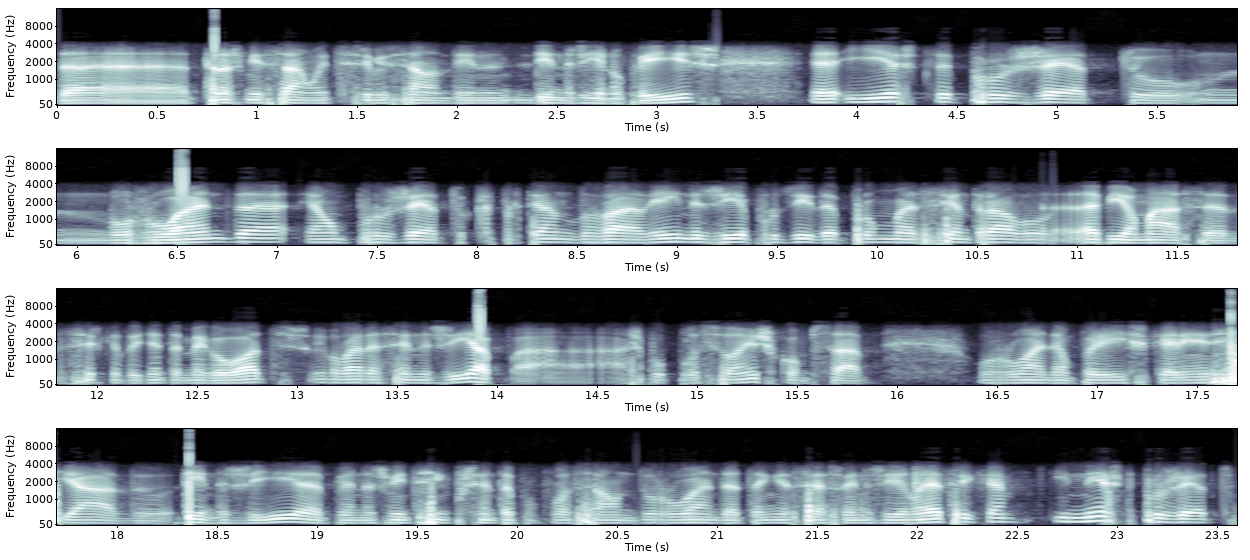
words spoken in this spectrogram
da transmissão e distribuição de, de energia no país. Eh, e este projeto no Ruanda é um projeto que pretende levar a energia produzida por uma central a biomassa de cerca de 80 megawatts e levar essa energia às populações, como sabe o Ruanda é um país carenciado de energia, apenas 25% da população do Ruanda tem acesso à energia elétrica e neste projeto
